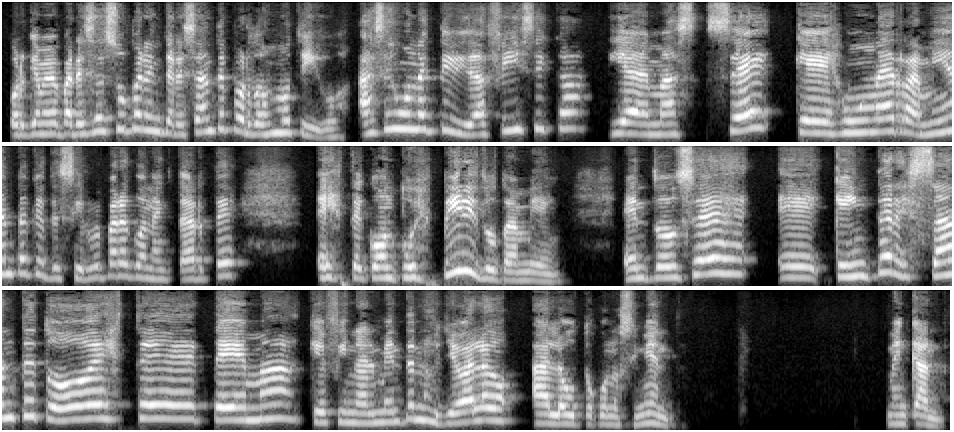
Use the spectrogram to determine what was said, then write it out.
porque me parece súper interesante por dos motivos. Haces una actividad física y además sé que es una herramienta que te sirve para conectarte este, con tu espíritu también. Entonces, eh, qué interesante todo este tema que finalmente nos lleva al autoconocimiento. Me encanta.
